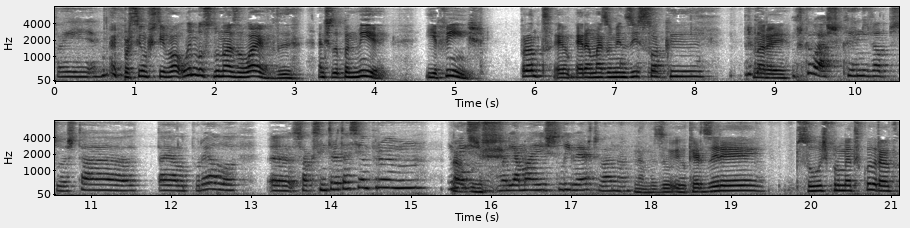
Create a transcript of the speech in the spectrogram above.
Foi. É, parecia um festival. Lembram-se do Nós Alive de, antes da pandemia e afins. Pronto, é- era mais ou menos isso, só que areia. Porque eu acho que a nível de pessoas está, está ela por ela, ah, só que Sintra tem sempre hum, um Não, eixo, mas- areal mais liberto, vá, não? Não, mas eu, eu quero dizer é pessoas por metro quadrado.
